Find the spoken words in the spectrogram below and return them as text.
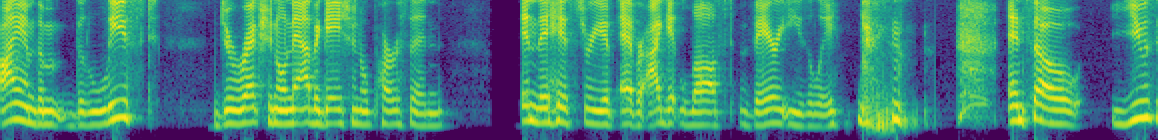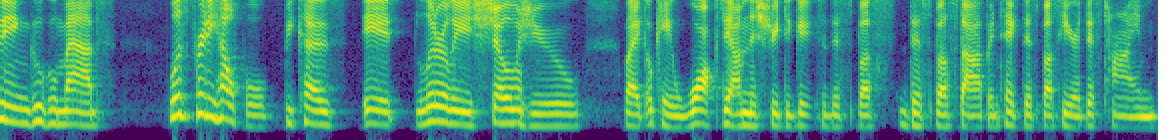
I am the the least directional navigational person in the history of ever. I get lost very easily. and so using Google Maps was pretty helpful because it literally shows you like okay walk down this street to get to this bus this bus stop and take this bus here at this time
